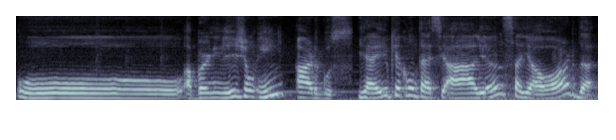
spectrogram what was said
o a Burning Legion em Argus. E aí o que acontece? A Aliança e a Horda,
